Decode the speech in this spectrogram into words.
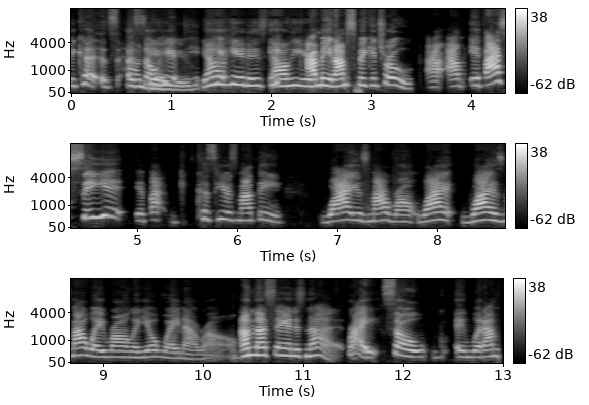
because How so here, you. y'all here- hear this he- out here? I mean, I'm speaking truth. I, I'm if I see it, if I because here's my thing. Why is my wrong? Why why is my way wrong and your way not wrong? I'm not saying it's not. right. So and what I'm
